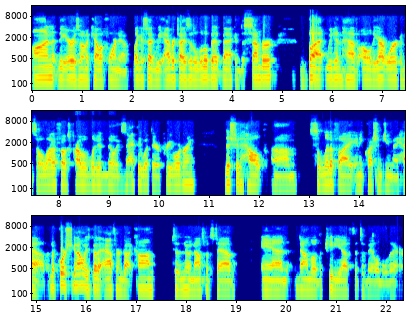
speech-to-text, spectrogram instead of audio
on the Arizona, California. Like I said, we advertised it a little bit back in December, but we didn't have all the artwork, and so a lot of folks probably didn't know exactly what they were pre-ordering. This should help um, solidify any questions you may have. And of course, you can always go to athearn.com to the new announcements tab and download the PDF that's available there.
